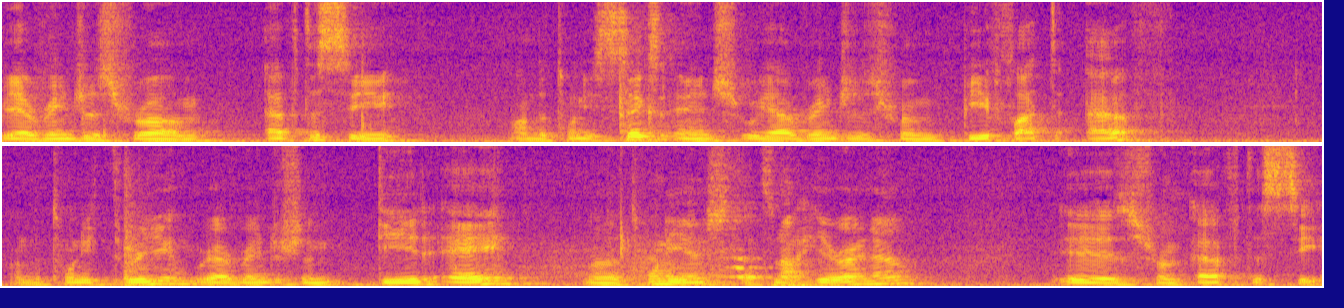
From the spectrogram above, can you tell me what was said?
we have ranges from F to C. On the 26 inch, we have ranges from B flat to F. On the 23, we have ranges from D to A. On the 20 inch, that's not here right now, is from F to C.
